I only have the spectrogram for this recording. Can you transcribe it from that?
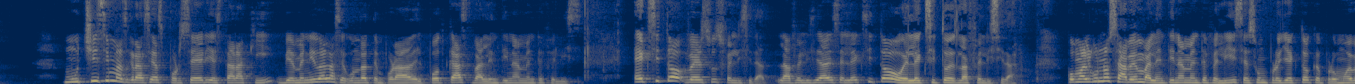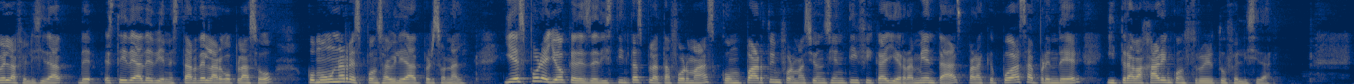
Muchísimas gracias por ser y estar aquí. Bienvenido a la segunda temporada del podcast Valentinamente Feliz. Éxito versus felicidad. ¿La felicidad es el éxito o el éxito es la felicidad? Como algunos saben, Valentinamente Feliz es un proyecto que promueve la felicidad, de, esta idea de bienestar de largo plazo, como una responsabilidad personal. Y es por ello que desde distintas plataformas comparto información científica y herramientas para que puedas aprender y trabajar en construir tu felicidad.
